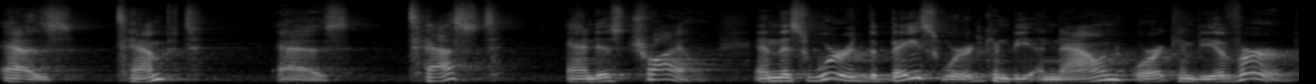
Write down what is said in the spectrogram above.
as tempt, as test, and as trial. And this word, the base word, can be a noun or it can be a verb.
